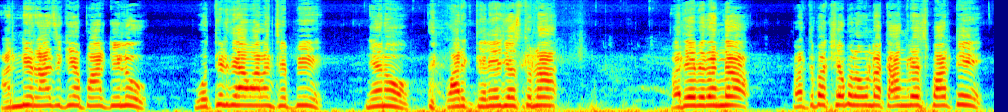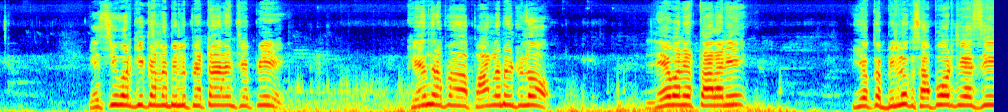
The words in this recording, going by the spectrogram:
అన్ని రాజకీయ పార్టీలు ఒత్తిడి తేవాలని చెప్పి నేను వారికి తెలియజేస్తున్నా. అదేవిధంగా ప్రతిపక్షంలో ఉన్న కాంగ్రెస్ పార్టీ ఎస్సీ వర్గీకరణ బిల్లు పెట్టాలని చెప్పి కేంద్ర పార్లమెంటులో లేవనెత్తాలని ఈ యొక్క బిల్లుకు సపోర్ట్ చేసి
